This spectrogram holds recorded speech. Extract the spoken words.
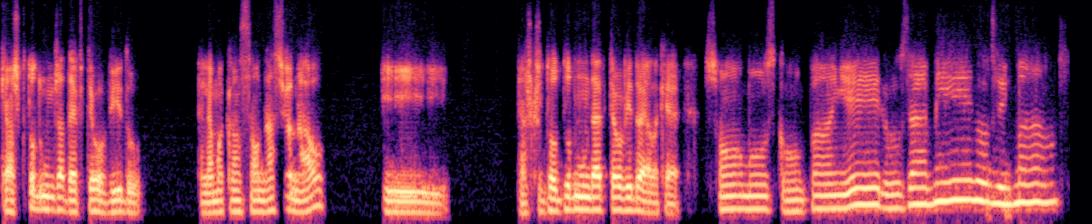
que acho que todo mundo já deve ter ouvido. Ela é uma canção nacional e Acho que todo, todo mundo deve ter ouvido ela, que é Somos companheiros, amigos, irmãos,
